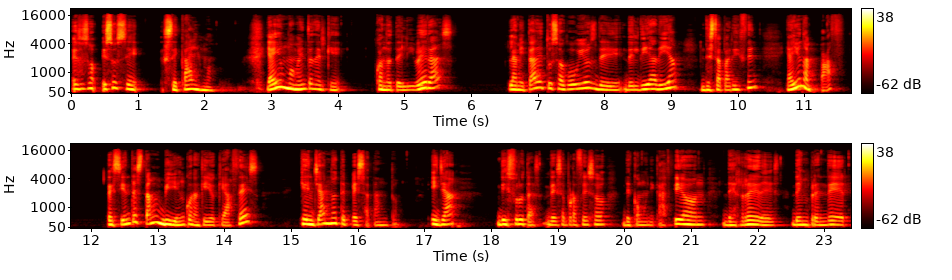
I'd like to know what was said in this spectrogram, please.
eso, eso se, se calma. Y hay un momento en el que cuando te liberas, la mitad de tus agobios del día a día desaparecen y hay una paz. Te sientes tan bien con aquello que haces que ya no te pesa tanto y ya disfrutas de ese proceso de comunicación, de redes, de emprender,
